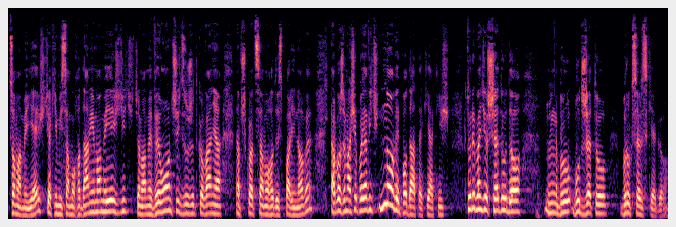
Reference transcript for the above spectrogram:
co mamy jeść, jakimi samochodami mamy jeździć, czy mamy wyłączyć z użytkowania na przykład samochody spalinowe, albo że ma się pojawić nowy podatek jakiś, który będzie szedł do mm, bu- budżetu brukselskiego.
